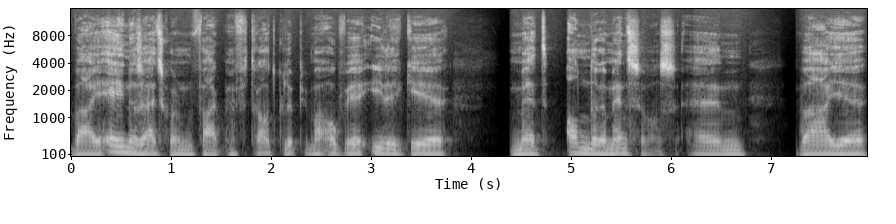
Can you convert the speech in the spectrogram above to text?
waar je enerzijds gewoon vaak met een vertrouwd clubje, maar ook weer iedere keer met andere mensen was. En waar je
